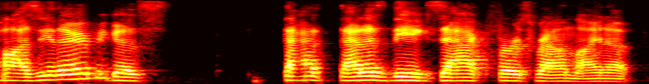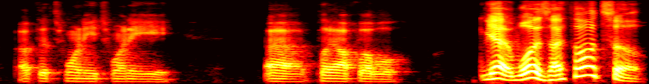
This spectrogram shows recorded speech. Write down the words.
pause you there because that that is the exact first round lineup of the 2020 uh playoff bubble. Yeah, it was. I thought so.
